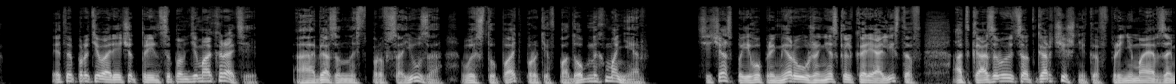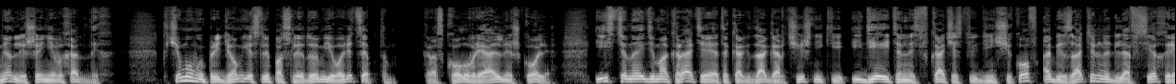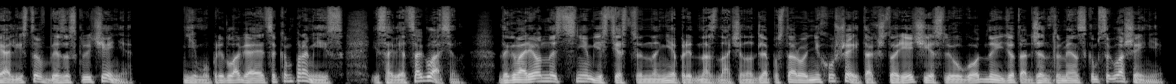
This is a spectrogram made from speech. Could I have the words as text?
Это противоречит принципам демократии, а обязанность профсоюза — выступать против подобных манер. Сейчас, по его примеру, уже несколько реалистов отказываются от горчишников, принимая взамен лишение выходных. К чему мы придем, если последуем его рецептам? К расколу в реальной школе. Истинная демократия — это когда горчишники и деятельность в качестве денщиков обязательны для всех реалистов без исключения. Ему предлагается компромисс, и совет согласен. Договоренность с ним, естественно, не предназначена для посторонних ушей, так что речь, если угодно, идет о джентльменском соглашении.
